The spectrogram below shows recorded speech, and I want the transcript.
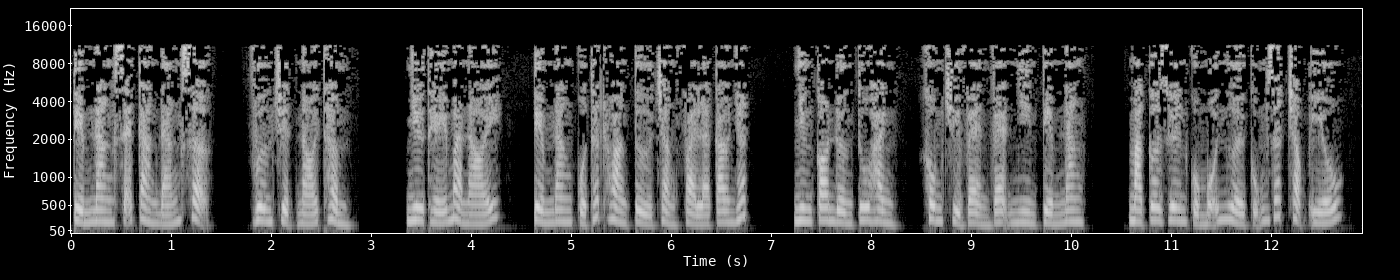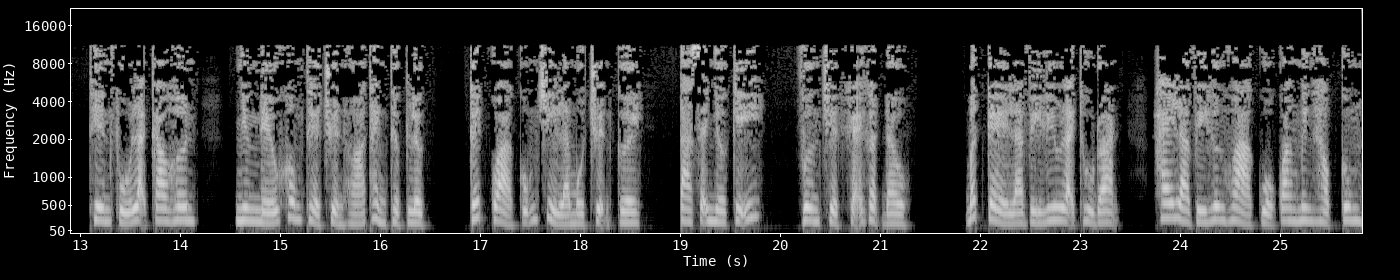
tiềm năng sẽ càng đáng sợ. Vương Triệt nói thầm. Như thế mà nói, tiềm năng của thất hoàng tử chẳng phải là cao nhất. Nhưng con đường tu hành, không chỉ vẻn vẹn nhìn tiềm năng, mà cơ duyên của mỗi người cũng rất trọng yếu. Thiên phú lại cao hơn, nhưng nếu không thể chuyển hóa thành thực lực, kết quả cũng chỉ là một chuyện cười. Ta sẽ nhớ kỹ. Vương Triệt khẽ gật đầu. Bất kể là vì lưu lại thủ đoạn, hay là vì hương hỏa của quang minh học cung,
